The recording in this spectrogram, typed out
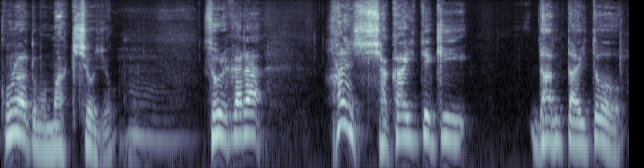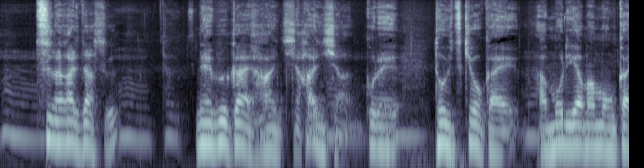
この後も末期症状。それから反社会的団体とつながり出す。根深い反社、反社。これ、統一教会、あ森山文科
